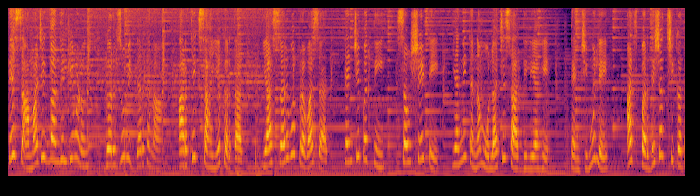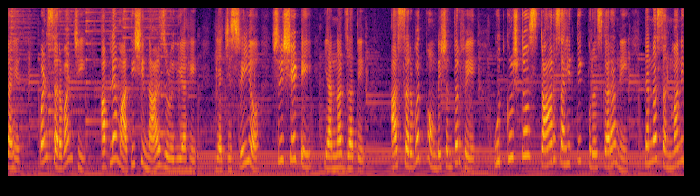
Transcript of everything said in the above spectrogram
ते सामाजिक बांधिलकी म्हणून गरजू विद्यार्थ्यांना आर्थिक सहाय्य करतात. या सर्व प्रवासात त्यांची पत्नी सौ शेटे यांनी त्यांना मुलाची साथ दिली आहे. त्यांची मुले आज परदेशात शिकत आहेत पण सर्वांची आपल्या मातीशी नाळ जुळली आहे. याचे श्रेय श्री शेटे यांनाच जाते. आज सर्वत फाउंडेशन तर्फे उत्कृष्ट स्टार साहित्यिक पुरस्काराने त्यांना सन्मानित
